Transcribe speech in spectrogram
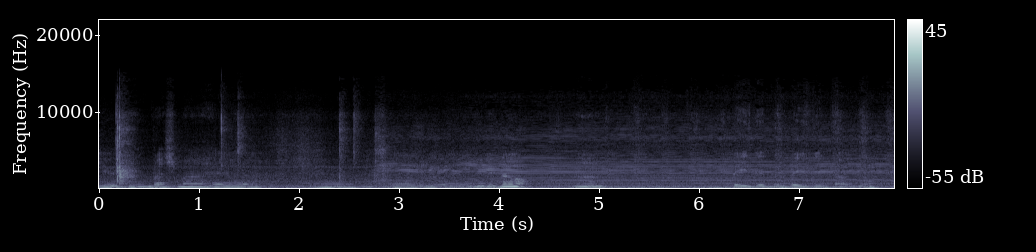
you can brush my hair. Bilig lang, no? Hmm. Faded na faded tayo. Yan,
